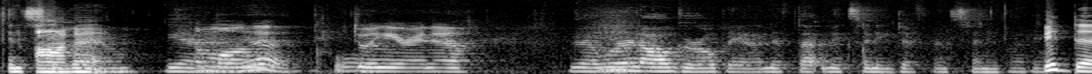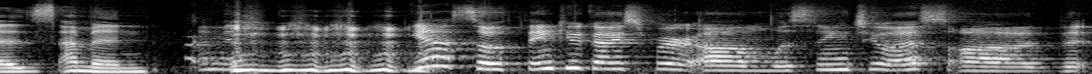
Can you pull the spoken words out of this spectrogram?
Instagram. On it. Yeah. I'm on Yeah, it. cool. Doing it right now. Yeah, we're an all girl band. If that makes any difference to anybody. It does. I'm in. I'm in. yeah, so thank you guys for um, listening to us. Uh, th-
